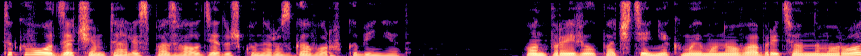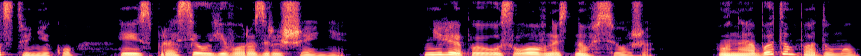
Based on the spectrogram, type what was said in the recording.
Так вот, зачем Талис позвал дедушку на разговор в кабинет. Он проявил почтение к моему новообретенному родственнику и спросил его разрешения. Нелепая условность, но все же. Он и об этом подумал.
